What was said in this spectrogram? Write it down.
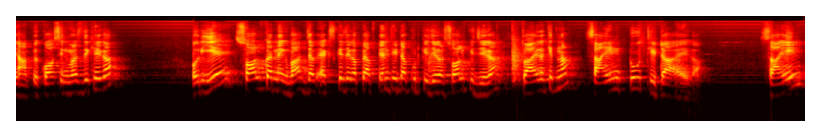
यहाँ पे कॉस इनवर्स दिखेगा। और ये सॉल्व करने के बाद, जब x के जगह पे आप टेन थीटा पुट कीजिएगा सॉल्व कीजिएगा तो आएगा कितना? साइन टू थीटा आएगा। साइन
